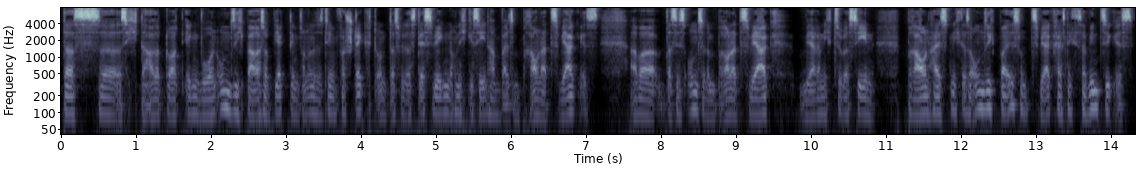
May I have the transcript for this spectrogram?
dass äh, sich da oder dort irgendwo ein unsichtbares Objekt im Sonnensystem versteckt und dass wir das deswegen noch nicht gesehen haben, weil es ein brauner Zwerg ist. Aber das ist uns ein brauner Zwerg wäre nicht zu übersehen. Braun heißt nicht, dass er unsichtbar ist und Zwerg heißt nicht, dass er winzig ist.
